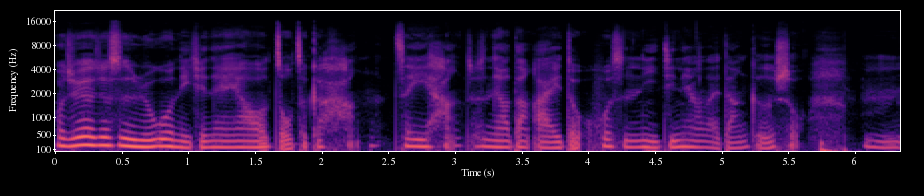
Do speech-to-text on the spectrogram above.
我觉得就是，如果你今天要走这个行，这一行就是你要当 idol，或是你今天要来当歌手，嗯，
